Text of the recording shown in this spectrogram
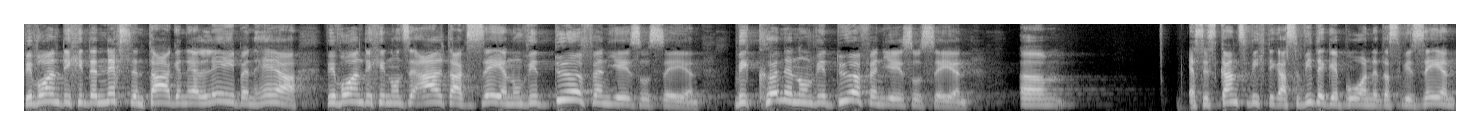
Wir wollen dich in den nächsten Tagen erleben, Herr. Wir wollen dich in unser Alltag sehen und wir dürfen Jesus sehen. Wir können und wir dürfen Jesus sehen. Ähm, es ist ganz wichtig als Wiedergeborene, dass wir sehen,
